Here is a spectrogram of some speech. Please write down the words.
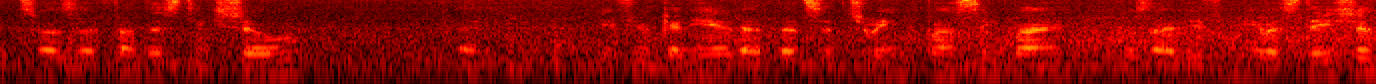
It was a fantastic show and if you can hear that that's a train passing by because I live near a station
